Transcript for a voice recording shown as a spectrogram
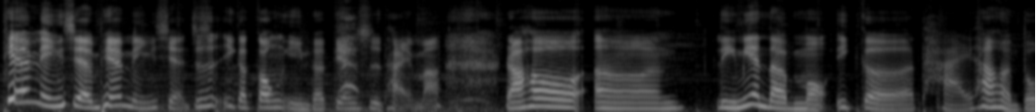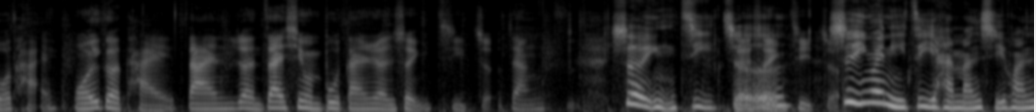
偏明显，偏明显就是一个公营的电视台嘛。然后嗯、呃，里面的某一个台，它有很多台，某一个台担任在新闻部担任摄影记者这样子。摄影记者，摄影记者。是因为你自己还蛮喜欢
